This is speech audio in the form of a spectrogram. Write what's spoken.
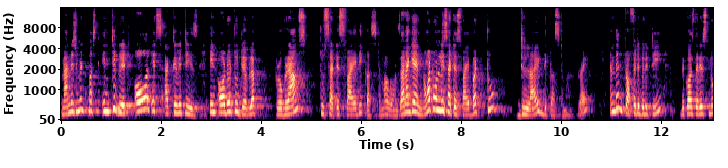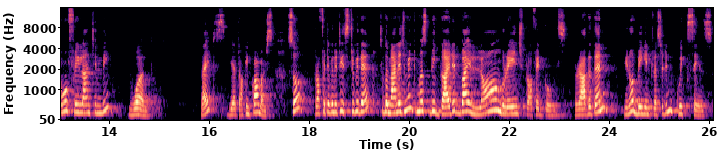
management must integrate all its activities in order to develop programs to satisfy the customer wants. And again, not only satisfy but to delight the customer, right? And then profitability because there is no free lunch in the world right? We are talking commerce. So, profitability is to be there. So, the management must be guided by long range profit goals rather than you know being interested in quick sales.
